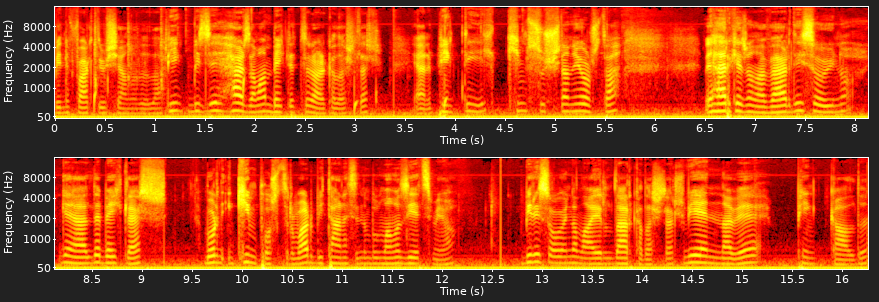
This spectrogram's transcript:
Beni farklı bir şey anladılar. Pink bizi her zaman bekletir arkadaşlar. Yani Pink değil. Kim suçlanıyorsa ve herkes ona verdiyse oyunu genelde bekler. Bu arada iki imposter var. Bir tanesini bulmamız yetmiyor. Birisi oyundan ayrıldı arkadaşlar. Vienna ve Pink kaldı.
